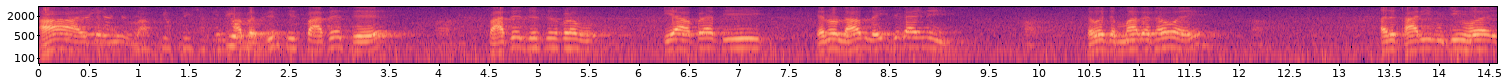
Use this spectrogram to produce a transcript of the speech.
હા એટલે આ બધી જ ચીજ પાસે છે. પાસે છે પણ એ આપણાથી એનો લાભ લઈ શકાય નહીં. તમે જમવા બેઠા હોય. અને થાળી મૂકી હોય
